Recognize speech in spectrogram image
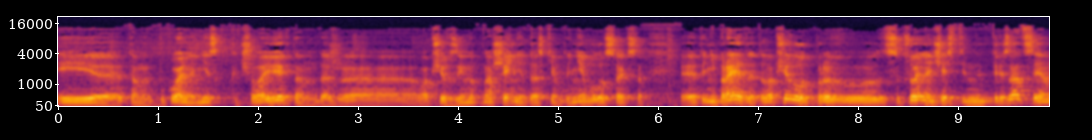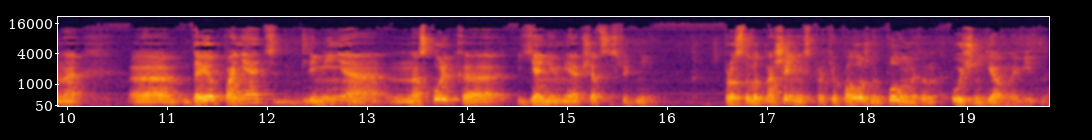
и э, там буквально несколько человек, там даже вообще взаимоотношения, да, с кем-то не было секса. Это не про это, это вообще вот про сексуальная часть инвентаризации, она э, дает понять для меня, насколько я не умею общаться с людьми. Просто в отношениях с противоположным полом это очень явно видно.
